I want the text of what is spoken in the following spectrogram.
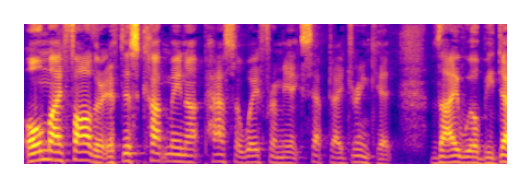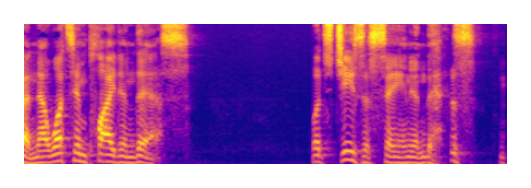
Oh, my Father, if this cup may not pass away from me except I drink it, thy will be done. Now, what's implied in this? What's Jesus saying in this?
